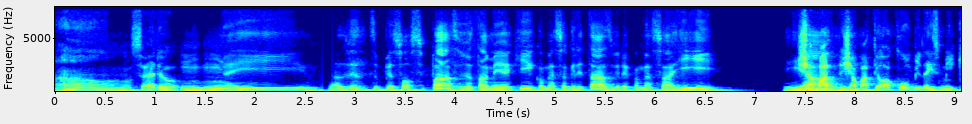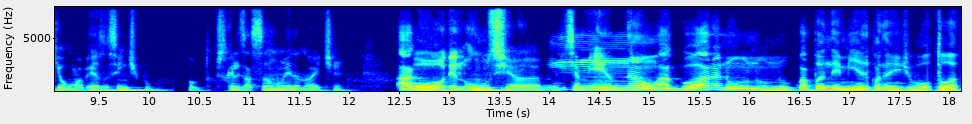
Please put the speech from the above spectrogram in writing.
Ah, sério? Uhum, aí, às vezes o pessoal se passa, já tá meio aqui, começa a gritar, as gurias começam a rir. rir Já, ba- já bateu a Kombi da SMIC alguma vez, assim, tipo, fiscalização no meio da noite? Agora- Ou denúncia, policiamento? Não, agora no, no- no- com a pandemia, quando a gente voltou,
